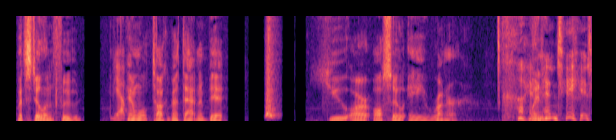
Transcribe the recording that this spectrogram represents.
but still in food, Yep. and we'll talk about that in a bit. You are also a runner. I when- am indeed.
